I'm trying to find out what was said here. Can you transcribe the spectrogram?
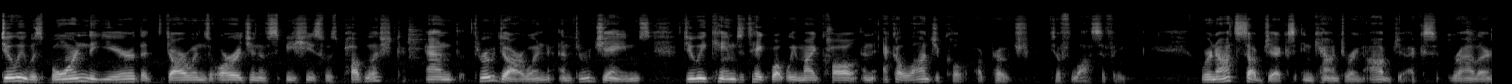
Dewey was born the year that Darwin's Origin of Species was published, and through Darwin and through James, Dewey came to take what we might call an ecological approach to philosophy. We're not subjects encountering objects, rather,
